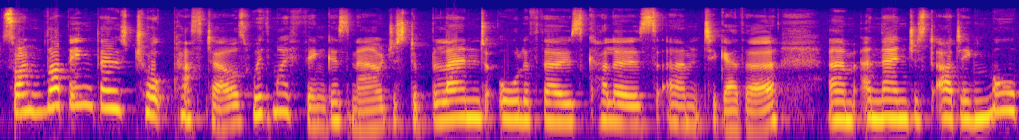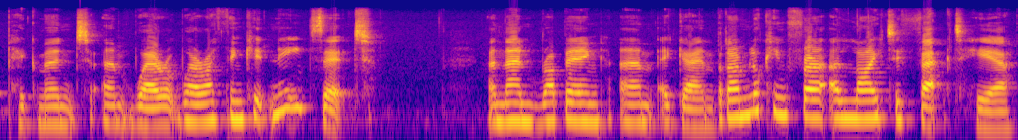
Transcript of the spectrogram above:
So I'm rubbing those chalk pastels with my fingers now, just to blend all of those colours um, together, um, and then just adding more pigment um, where where I think it needs needs it. And then rubbing um, again, but I'm looking for a light effect here.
